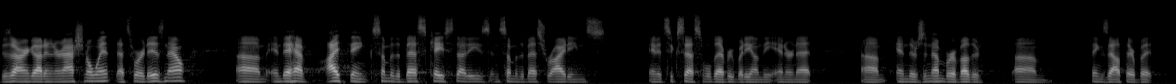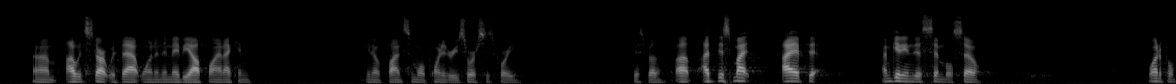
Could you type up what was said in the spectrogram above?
Desiring God International went, that's where it is now. Um, and they have, I think, some of the best case studies and some of the best writings, and it's accessible to everybody on the internet. Um, and there's a number of other um, things out there, but um, I would start with that one, and then maybe offline I can, you know, find some more pointed resources for you. Yes, brother. Uh, I, this might, I have to, I'm getting this symbol, so wonderful.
